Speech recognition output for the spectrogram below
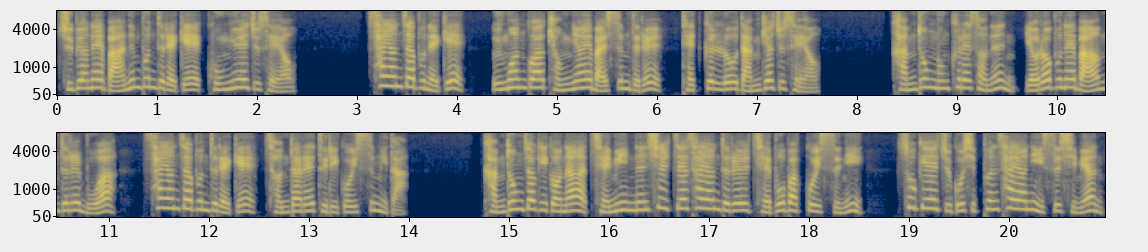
주변의 많은 분들에게 공유해주세요. 사연자분에게 응원과 격려의 말씀들을 댓글로 남겨주세요. 감동 뭉클에서는 여러분의 마음들을 모아 사연자분들에게 전달해 드리고 있습니다. 감동적이거나 재미있는 실제 사연들을 제보받고 있으니 소개해주고 싶은 사연이 있으시면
